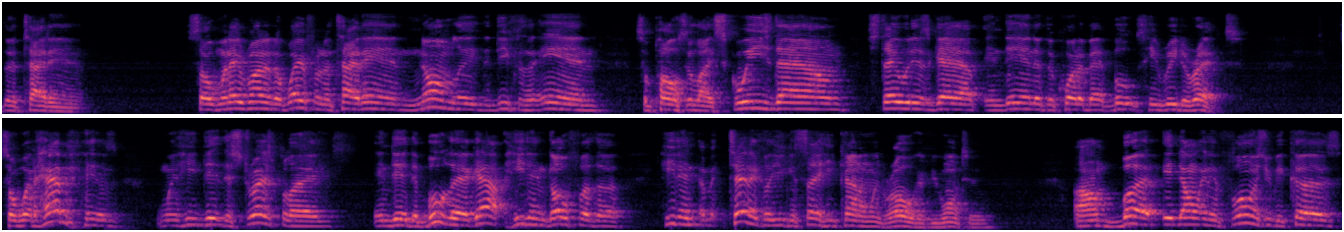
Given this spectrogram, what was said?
the tight end. So when they run it away from the tight end, normally the defensive end supposed to like squeeze down stay with his gap, and then if the quarterback boots, he redirects. So what happened is when he did the stretch play and did the bootleg out, he didn't go for the he didn't. I mean, technically, you can say he kind of went rogue if you want to, um, but it don't influence you because.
